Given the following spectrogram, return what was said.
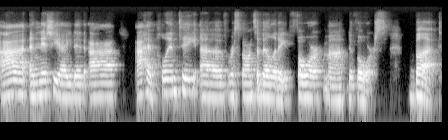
I initiated, I I had plenty of responsibility for my divorce, but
